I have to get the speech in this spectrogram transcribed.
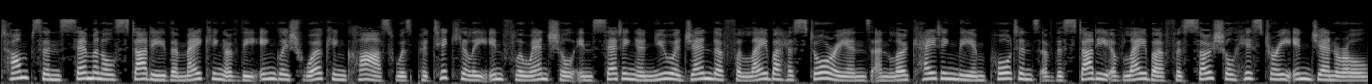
Thompson's seminal study The Making of the English Working Class was particularly influential in setting a new agenda for labor historians and locating the importance of the study of labor for social history in general.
